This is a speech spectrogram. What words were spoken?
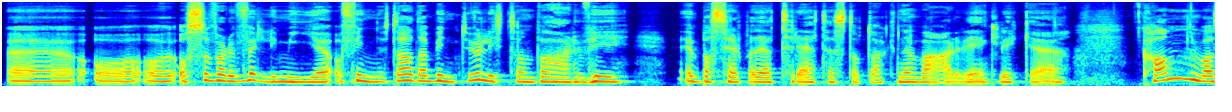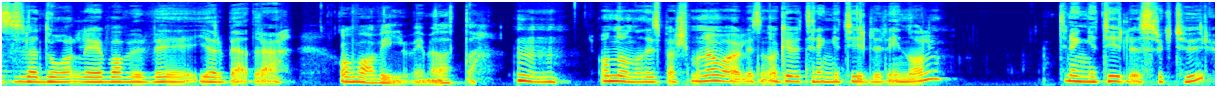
Uh, og, og, også var det veldig mye å finne ut av. Da begynte jo litt sånn hva er det vi Basert på de tre testopptakene, hva er det vi egentlig ikke kan? Hva syns vi er dårlig? Hva vil vi gjøre bedre? Og hva vil vi med dette? Mm. Og noen av de spørsmålene var jo liksom ok, vi trenger tydeligere innhold. Trenger tydeligere struktur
